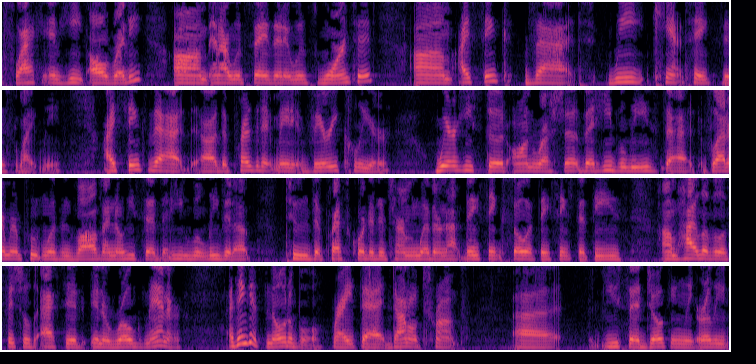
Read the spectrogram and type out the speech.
flack and heat already, um, and I would say that it was warranted. Um, I think that we can't take this lightly. I think that uh, the president made it very clear where he stood on Russia, that he believes that Vladimir Putin was involved. I know he said that he will leave it up to the press corps to determine whether or not they think so, if they think that these um, high level officials acted in a rogue manner. I think it's notable, right, that Donald Trump, uh, you said jokingly early,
